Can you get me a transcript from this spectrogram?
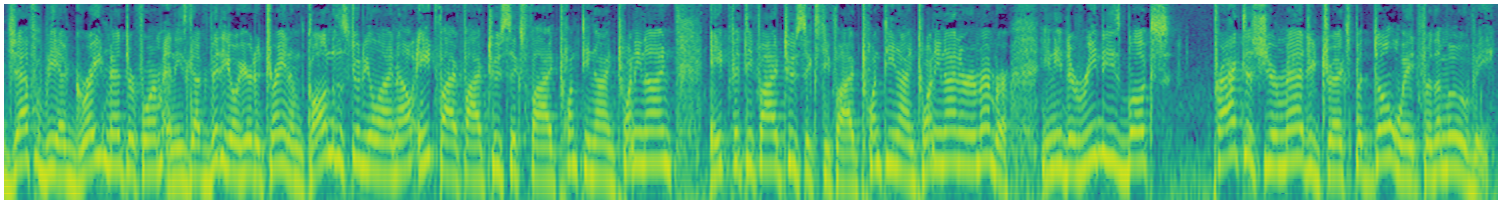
Geoff would be a great mentor for him, and he's got video here to train him. Call into the studio line now, 855-265-2929, 855-265-2929. And remember, you need to read these books, practice your magic tricks, but don't wait for the movie.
